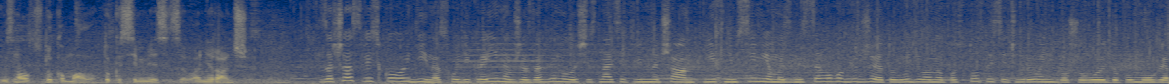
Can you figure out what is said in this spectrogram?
знал столько мало, только 7 месяцев, а не раньше. За час військових дій на сході країни вже загинуло 16 вінничан. Їхнім сім'ям із місцевого бюджету виділено по 100 тисяч гривень грошової допомоги.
